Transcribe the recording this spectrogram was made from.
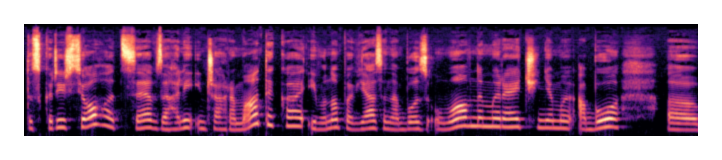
то, скоріш всього, це взагалі інша граматика, і воно пов'язане або з умовними реченнями, або е,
